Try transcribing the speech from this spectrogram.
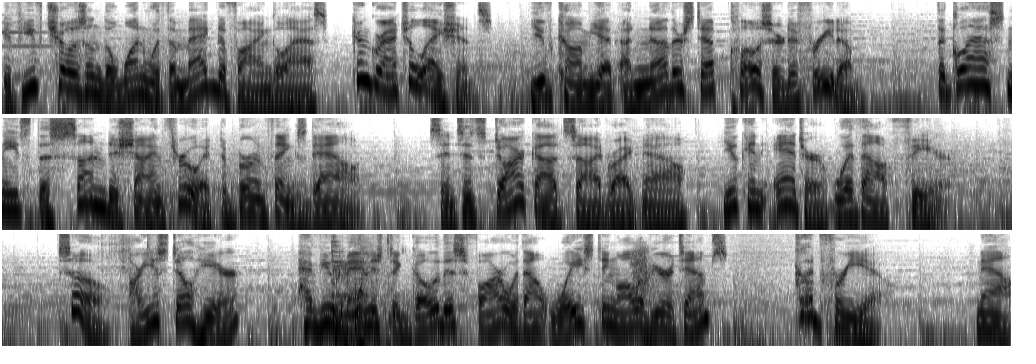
If you've chosen the one with the magnifying glass, congratulations! You've come yet another step closer to freedom. The glass needs the sun to shine through it to burn things down. Since it's dark outside right now, you can enter without fear. So, are you still here? Have you managed to go this far without wasting all of your attempts? Good for you! Now,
